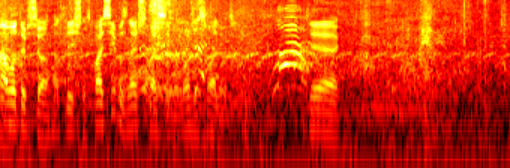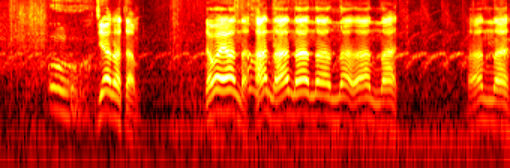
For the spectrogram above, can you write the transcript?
А, вот и все. Отлично. Спасибо, значит спасибо. Можно сваливать. Так. Где она там? Давай, Анна. Анна, Анна, Анна, Анна, Анна. Анна.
